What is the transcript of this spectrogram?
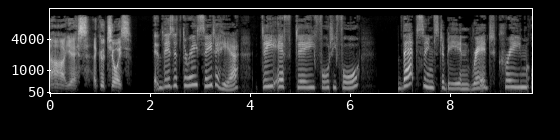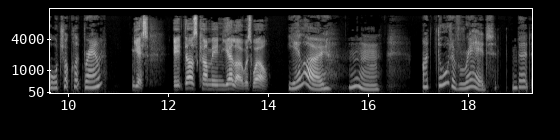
Ah, yes, a good choice. There's a three-seater here, DFD 44. That seems to be in red, cream, or chocolate brown. Yes, it does come in yellow as well. Yellow. Hmm. I'd thought of red, but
